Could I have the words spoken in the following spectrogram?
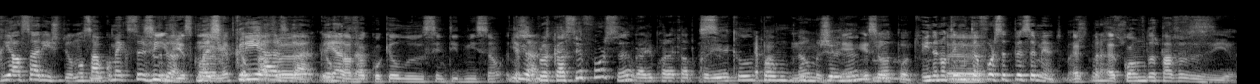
realçar isto. Ele não sabe como é que se Sim, ajuda, via-se mas que ele queria estava- ajudar. ele estava com aquele sentido de missão. E Exato. por acaso ter força, um gajo empurrar aquela porcaria, aquilo Epá, para um. não, mas muita é- esse é o ponto. Ainda não tem muita Uh, força de pensamento. Mas A, a cómoda estava vazia.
